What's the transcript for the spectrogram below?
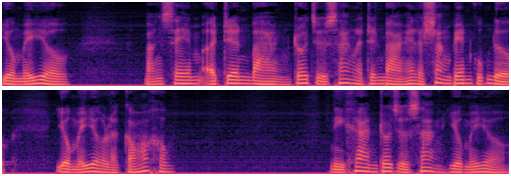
有没有? Bạn xem ở trên bàn, 桌子上 là trên bàn hay là sang bên cũng được. Dầu mấy dầu là có không? Nì khan 桌子上有没有?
